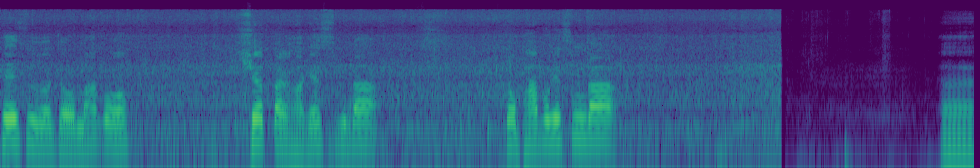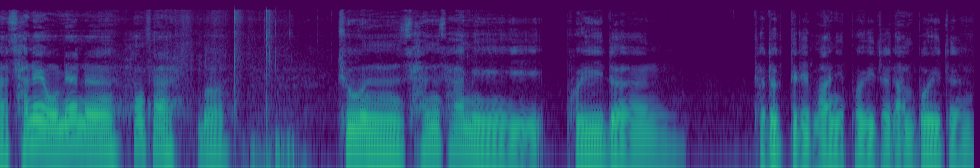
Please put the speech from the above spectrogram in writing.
세수도 좀 하고 쉬었다 가겠습니다. 또 봐보겠습니다. 아, 산에 오면은 항상 뭐 좋은 산삼이 보이든 더덕들이 많이 보이든 안 보이든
